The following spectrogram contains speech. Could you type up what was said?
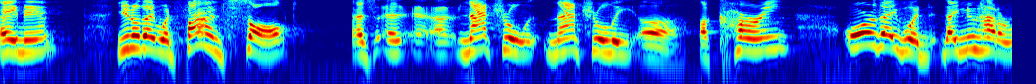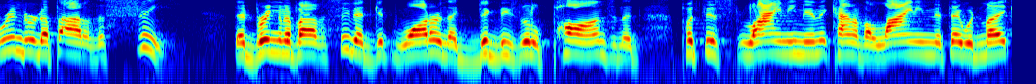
Amen? You know, they would find salt as uh, uh, natural, naturally uh, occurring, or they, would, they knew how to render it up out of the sea. They'd bring it up out of the sea, they'd get water, and they'd dig these little ponds, and they'd put this lining in it, kind of a lining that they would make,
